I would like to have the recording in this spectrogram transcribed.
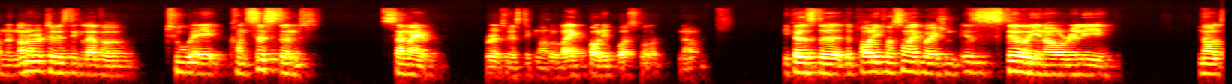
from the non-relativistic level to a consistent semi-relativistic model like Pauli-Poisson, you know, because the the Pauli-Poisson equation is still, you know, really not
